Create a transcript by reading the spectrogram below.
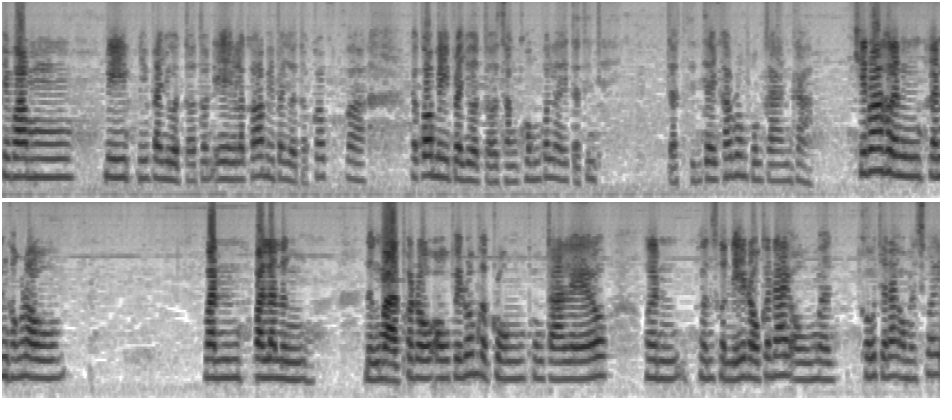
มีความมีมีประโยชน์ต่อตนเอง แล้วก็มีประโยชน์ต่อครอบครัวแล้วก็มีประโยชน์ต่อสังคมก็เลยตัดสินใจตัดสินใจเข้าร่วมโครงการค่ะ คิดว่าเงินเงินของเรา วันวันละหนึ่งหนึ่งบาทพอเราเอาไปร่วมกับโครงโครงการแล้วเงินเงินส่วนนี้เราก็ได้เอามาเขาจะได้เอามาช่วย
